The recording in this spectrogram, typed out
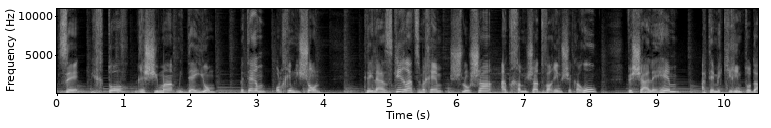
זה לכתוב רשימה מדי יום, בטרם הולכים לישון, כדי להזכיר לעצמכם שלושה עד חמישה דברים שקרו ושעליהם אתם מכירים תודה.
